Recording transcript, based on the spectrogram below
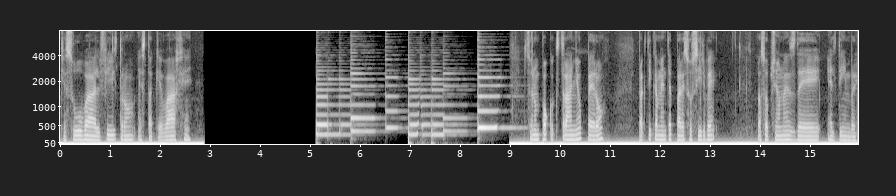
que suba el filtro esta que baje Suena un poco extraño, pero prácticamente para eso sirve las opciones de el timbre.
